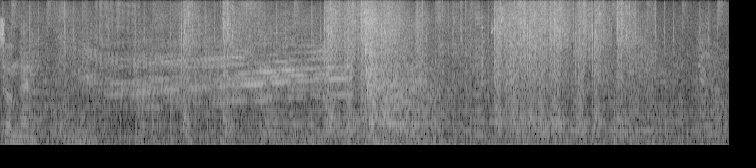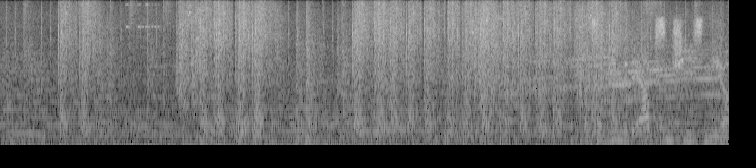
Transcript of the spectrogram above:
Ist ja wie mit Erbsen schießen hier.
